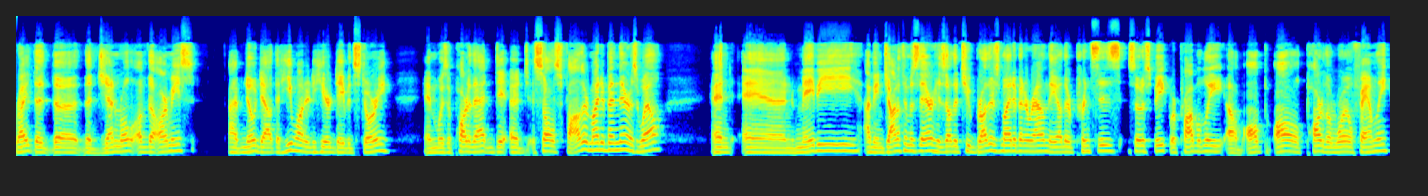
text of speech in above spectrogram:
right? The the the general of the armies. I have no doubt that he wanted to hear David's story and was a part of that. Uh, Saul's father might have been there as well. And and maybe I mean Jonathan was there. His other two brothers might have been around. The other princes, so to speak, were probably um, all all part of the royal family.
